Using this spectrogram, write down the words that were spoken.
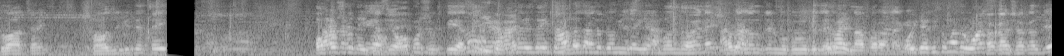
দোয়া চাই সহযোগিতা চাই। অপশক্তি আছে অপশক্তি আছে। তাড়াতাড়ি যাইতে হবে যাতে তুমি যাইয়া। বন্ধ হয় নাই ষড়যন্ত্রের মুখোমুখি না পড়া লাগে। ওইটা কি তোমাদের ওয়াশ সকাল সকাল যে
